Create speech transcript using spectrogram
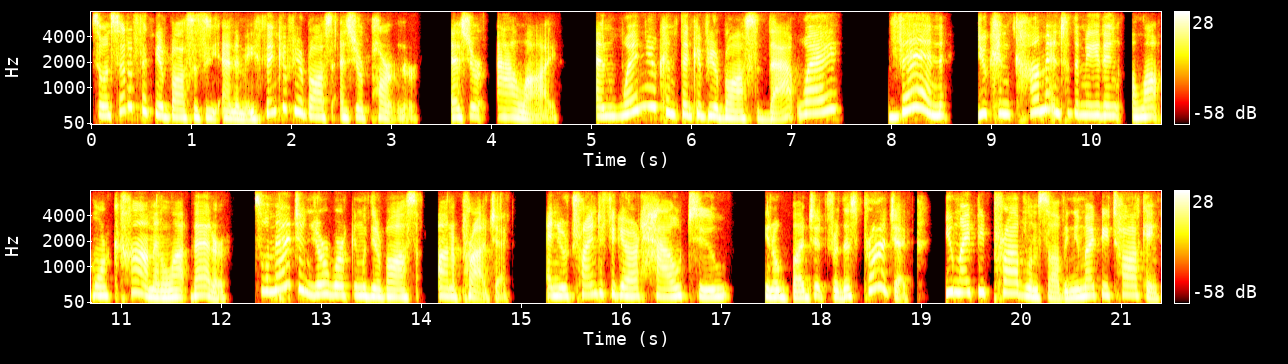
So instead of thinking of your boss as the enemy, think of your boss as your partner, as your ally. And when you can think of your boss that way, then you can come into the meeting a lot more calm and a lot better. So imagine you're working with your boss on a project and you're trying to figure out how to, you know, budget for this project. You might be problem solving, you might be talking.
